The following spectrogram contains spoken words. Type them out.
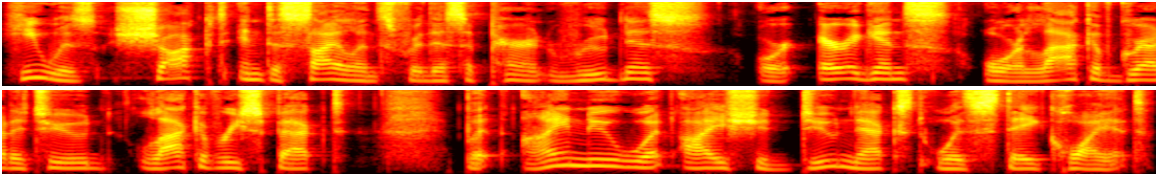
He was shocked into silence for this apparent rudeness or arrogance or lack of gratitude, lack of respect, but I knew what I should do next was stay quiet.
